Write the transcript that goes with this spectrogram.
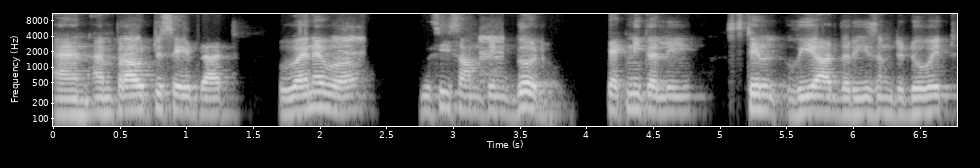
And I'm proud to say that whenever you see something good, technically, still we are the reason to do it.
